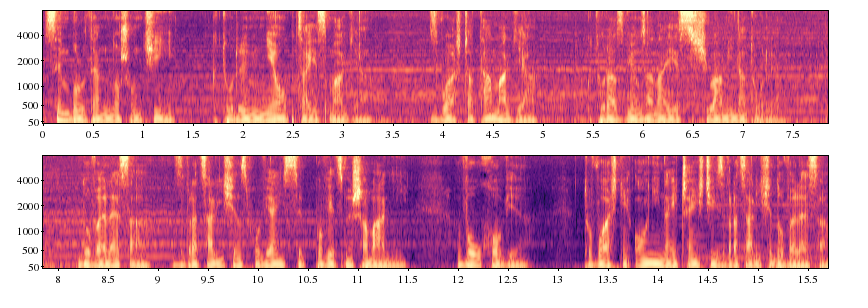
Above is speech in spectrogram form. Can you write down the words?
Symbol ten noszą ci, którym nie obca jest magia, zwłaszcza ta magia, która związana jest z siłami natury. Do Welesa zwracali się słowiańscy, powiedzmy szamani, wołchowie. To właśnie oni najczęściej zwracali się do Welesa.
